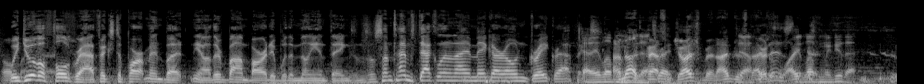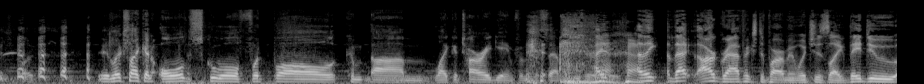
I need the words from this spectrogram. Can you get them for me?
Oh we do have a full graphics department, but you know they're bombarded with a million things, and so sometimes Declan and I make our own great graphics. Yeah, they love I'm not do that. passing judgment. I'm just, Yeah, I there it just is. They love it. when we do that. It looks like an old school football, um, like Atari game from the 70s. I, I think that our graphics department, which is like they do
